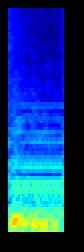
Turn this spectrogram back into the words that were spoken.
you.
